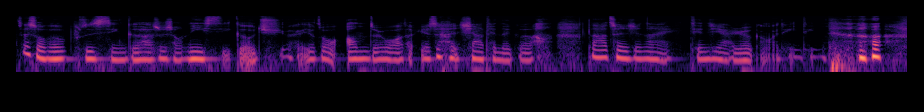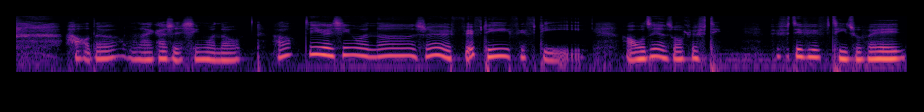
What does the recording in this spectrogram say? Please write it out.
这首歌不是新歌，它是一首逆袭歌曲，OK，叫做 Underwater，也是很夏天的歌，大家趁现在天气还热，赶快听一听。好的，我们来开始新闻喽。好，第一个新闻呢是 fifty fifty。好，我之前说 fifty fifty fifty，除非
